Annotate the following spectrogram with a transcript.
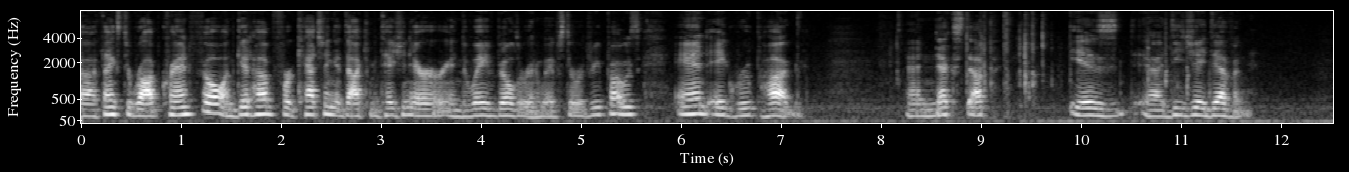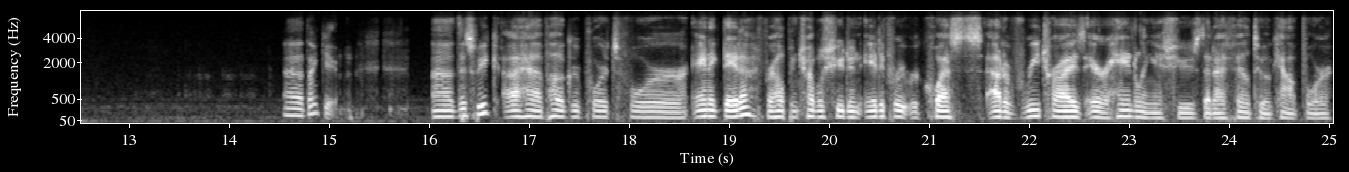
Uh, thanks to Rob Cranfill on GitHub for catching a documentation error in the Wave Builder and Wave Storage repos, and a group hug. And next up is uh, DJ Devon. Uh, thank you. Uh, this week, I have hug reports for Anecdata for helping troubleshoot an Adafruit requests out of retries error handling issues that I failed to account for.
